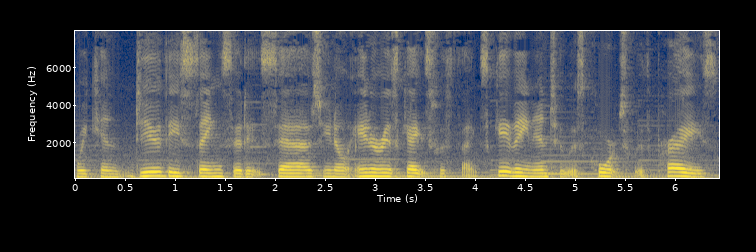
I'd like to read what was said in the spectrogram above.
We can do these things that it says, you know, enter his gates with thanksgiving, into his courts with praise.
